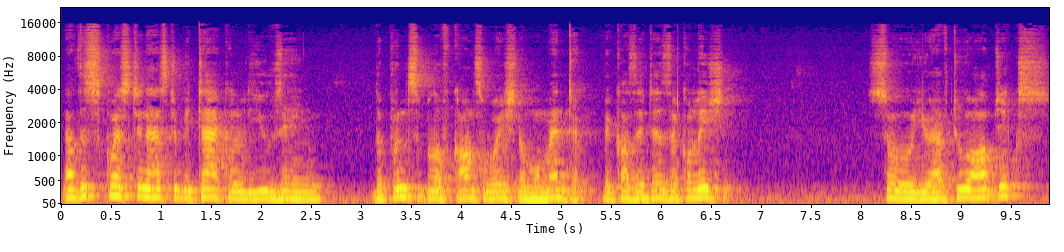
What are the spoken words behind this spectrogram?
Now this question has to be tackled using the principle of conservation of momentum because it is a collision. So you have two objects,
